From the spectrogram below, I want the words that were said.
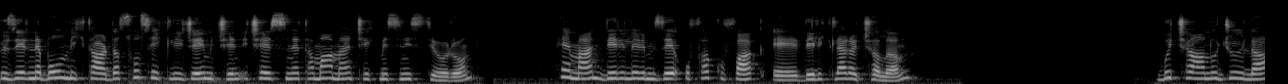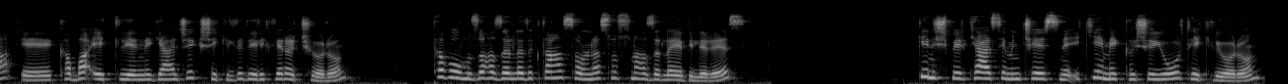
Üzerine bol miktarda sos ekleyeceğim için içerisine tamamen çekmesini istiyorum. Hemen derilerimize ufak ufak e, delikler açalım. Bıçağın ucuyla e, kaba etlerine gelecek şekilde delikler açıyorum. Tavuğumuzu hazırladıktan sonra sosunu hazırlayabiliriz. Geniş bir kasemin içerisine 2 yemek kaşığı yoğurt ekliyorum.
